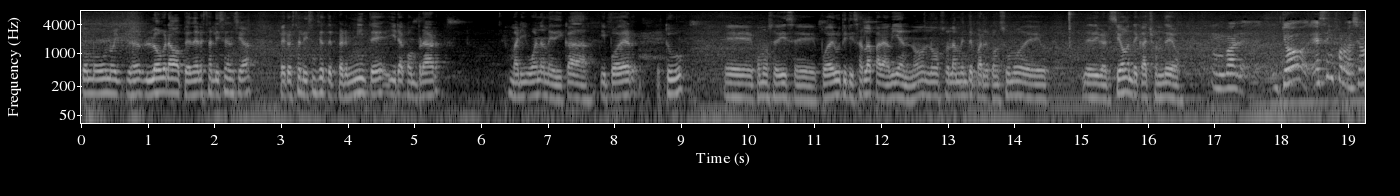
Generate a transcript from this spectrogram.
cómo uno logra obtener esta licencia, pero esta licencia te permite ir a comprar marihuana medicada y poder tú, eh, ¿cómo se dice? Poder utilizarla para bien, ¿no? No solamente para el consumo de, de diversión, de cachondeo. Vale, yo, esa información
